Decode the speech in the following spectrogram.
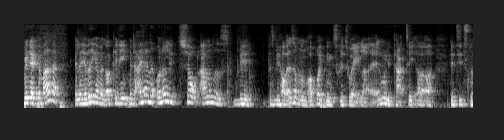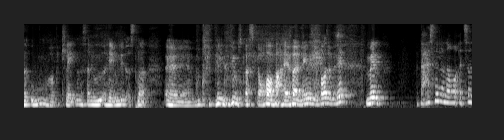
men jeg kan meget godt, eller jeg ved ikke, om jeg godt kan lide, men der er et eller andet underligt sjovt anderledes ved, altså vi har jo alle sammen nogle oprykningsritualer af alle mulige karakterer, og det er tit sådan noget, uh, op i klanen, og så er det ud og hemmeligt og sådan noget. Øh, hvilket vi måske også skal overveje, hvor længe vi kan fortsætte med det. Men der er sådan et eller andet over, at så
